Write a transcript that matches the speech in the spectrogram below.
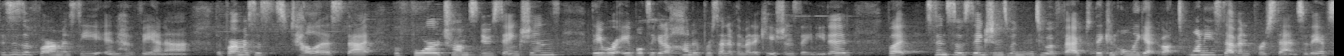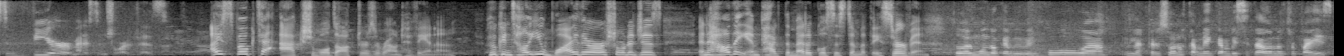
This is a pharmacy in Havana. The pharmacists tell us that before Trump's new sanctions, they were able to get 100% of the medications they needed. But since those sanctions went into effect, they can only get about 27%. So they have severe medicine shortages. I spoke to actual doctors around Havana who can tell you why there are shortages and how they impact the medical system that they serve in. Todo el mundo que vive en Cuba, las personas también que han visitado nuestro país,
